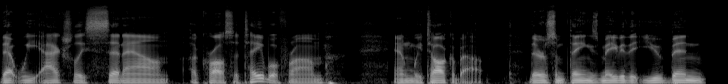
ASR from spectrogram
that we actually sit down across a table from and we talk about. There are some things maybe that you've been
